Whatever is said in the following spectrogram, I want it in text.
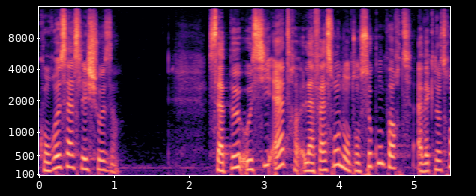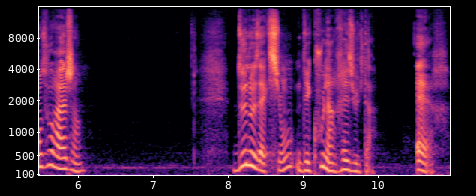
qu'on ressasse les choses. Ça peut aussi être la façon dont on se comporte avec notre entourage. De nos actions découle un résultat, R.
